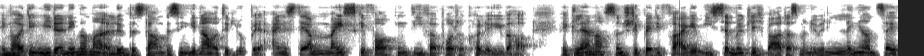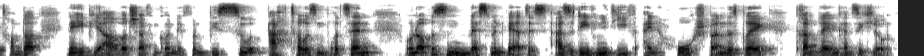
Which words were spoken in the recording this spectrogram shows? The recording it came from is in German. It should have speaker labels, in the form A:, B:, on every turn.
A: Im heutigen Video nehmen wir mal Olympus da ein bisschen genauer die Lupe, eines der meistgeforderten DeFi-Protokolle überhaupt. Wir klären auch so ein Stück weit die Frage, wie es denn möglich war, dass man über einen längeren Zeitraum dort eine APR wirtschaften konnte von bis zu 8000 Prozent und ob es ein Investment wert ist. Also definitiv ein hochspannendes Projekt, dranbleiben kann sich lohnen.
